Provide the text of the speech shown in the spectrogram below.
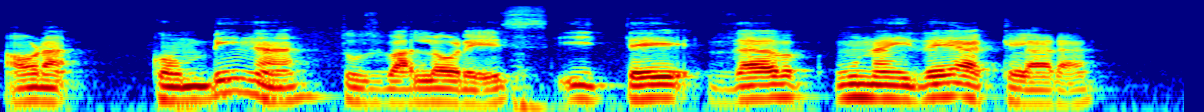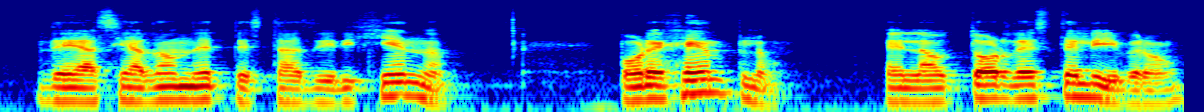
Ahora, combina tus valores y te da una idea clara de hacia dónde te estás dirigiendo. Por ejemplo, el autor de este libro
